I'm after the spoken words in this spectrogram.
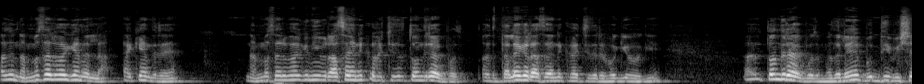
ಅದು ನಮ್ಮ ಸಲುವಾಗಿ ಏನಲ್ಲ. ಯಾಕೆಂದರೆ ನಮ್ಮ ಸಲುವಾಗಿ ನೀವು ರಾಸಾಯನಿಕ ಹಚ್ಚಿದರೆ ತೊಂದರೆ ಆಗ್ಬೋದು. ಅದು ತಲೆಗೆ ರಾಸಾಯನಿಕ ಹಚ್ಚಿದರೆ ಹೋಗಿ ಹೋಗಿ ಅದು ತೊಂದರೆ ಆಗ್ಬೋದು. ಮೊದಲೇ ಬುದ್ಧಿ ವಿಷ.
